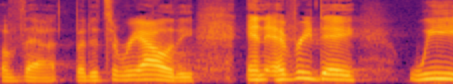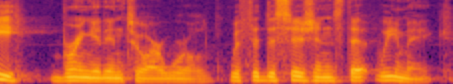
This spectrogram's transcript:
of that, but it's a reality. And every day we bring it into our world with the decisions that we make.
